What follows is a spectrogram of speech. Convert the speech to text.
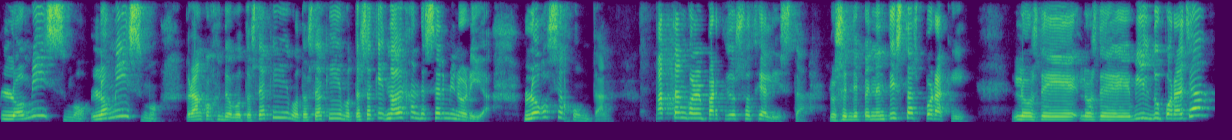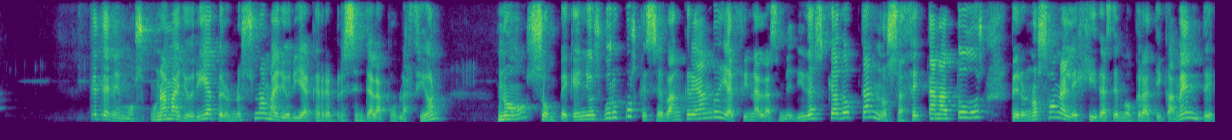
lo mismo, lo mismo, pero han cogido votos de aquí, votos de aquí, votos de aquí, no dejan de ser minoría. Luego se juntan, pactan con el Partido Socialista, los independentistas por aquí, los de, los de Bildu por allá, ¿qué tenemos? Una mayoría, pero no es una mayoría que represente a la población, no, son pequeños grupos que se van creando y al final las medidas que adoptan nos afectan a todos, pero no son elegidas democráticamente.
